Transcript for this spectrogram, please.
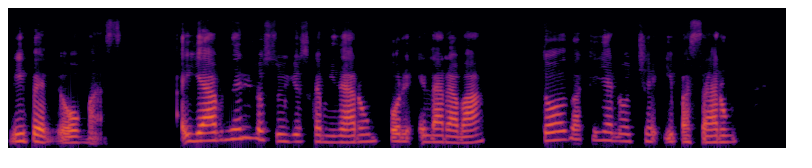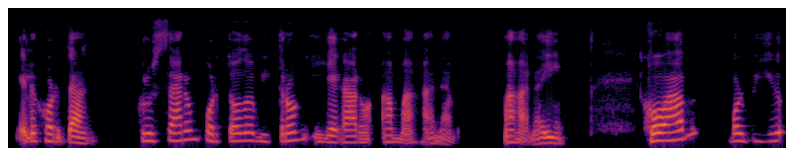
ni peleó más. Y Abner y los suyos caminaron por el Arabá toda aquella noche y pasaron el Jordán. Cruzaron por todo Bitrón y llegaron a Mahanaí. Joab volvió,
